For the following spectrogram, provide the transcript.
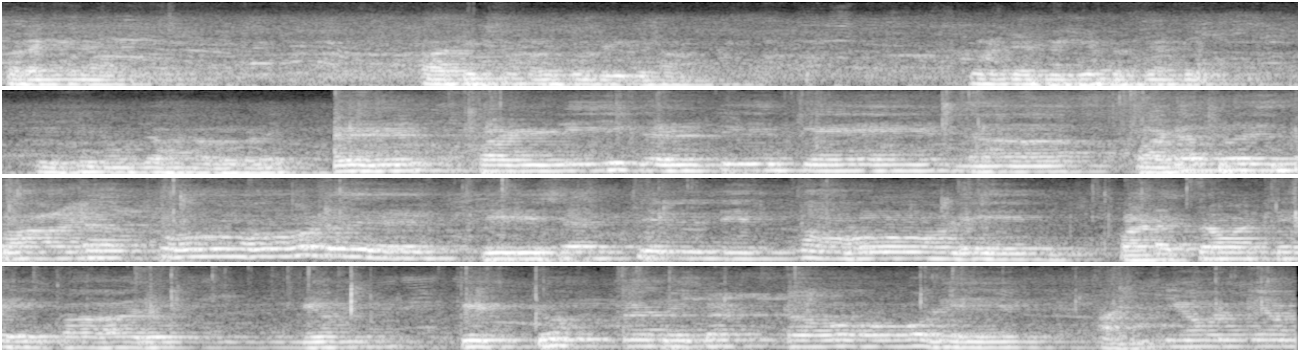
ചടങ്ങിന് അധ്യക്ഷം വഹിച്ചുകൊണ്ടിരിക്കുന്ന സ്കൂളിന്റെ P T president P C Noorjahan പള്ളികൾ തീർക്കേണ്ട പടപ്പ് പാടത്തോട് തിരിശത്തിൽ നിന്നോളി. പടത്തോന്റെ കാരുണ്യം കിട്ടുന്നത് കണ്ടോളീൻ അന്യോന്യം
